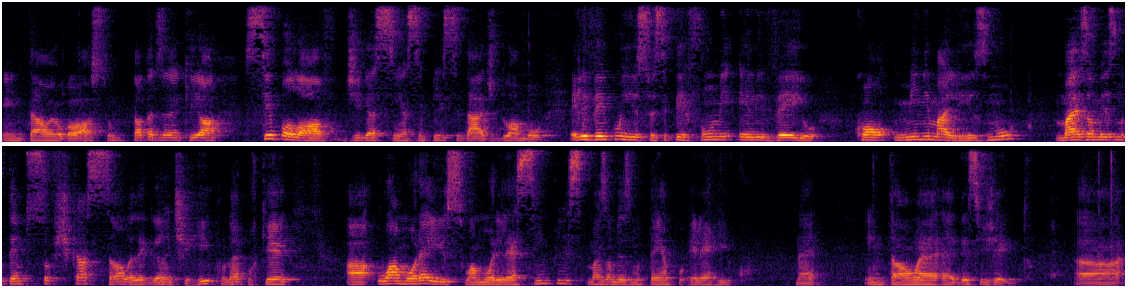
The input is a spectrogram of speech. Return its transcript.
então eu gosto. Então tá dizendo aqui, ó, Simple Love, diga assim, a simplicidade do amor. Ele veio com isso, esse perfume, ele veio com minimalismo, mas ao mesmo tempo sofisticação, elegante, rico, né? Porque uh, o amor é isso, o amor ele é simples, mas ao mesmo tempo ele é rico, né? Então é, é desse jeito. Uh,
